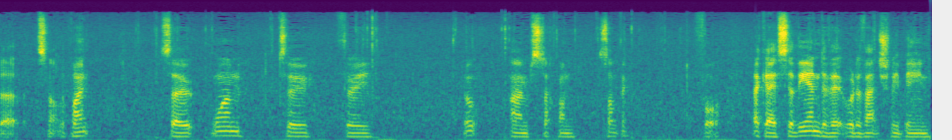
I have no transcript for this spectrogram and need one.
But it's not the point. So, one, two, three. Oh, I'm stuck on something. Four. Okay, so the end of it would have actually been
